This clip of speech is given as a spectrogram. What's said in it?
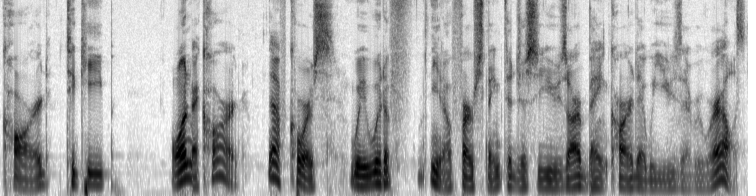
card to keep on a card. Now, of course, we would have, you know, first think to just use our bank card that we use everywhere else.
